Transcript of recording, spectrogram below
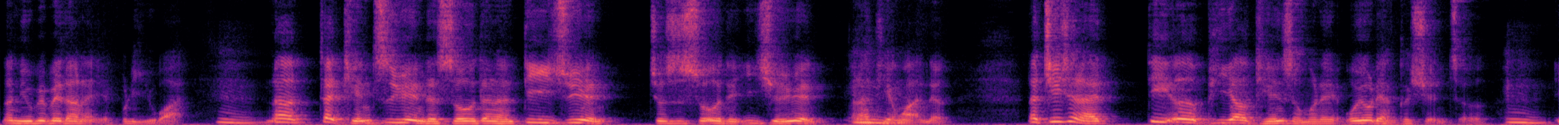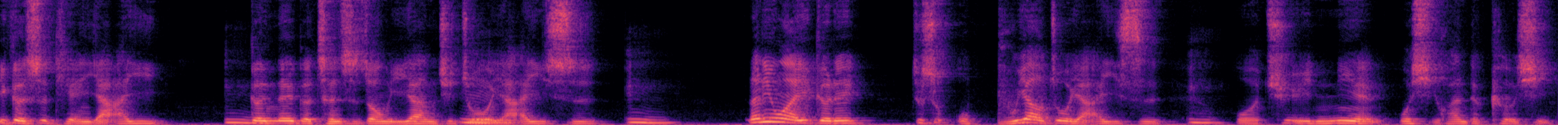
那牛贝贝当然也不例外。嗯，那在填志愿的时候，当然第一志愿就是所有的医学院把它填完了。那接下来第二批要填什么呢？我有两个选择，嗯，一个是填牙医，嗯，跟那个陈时中一样去做牙医师，嗯。那另外一个呢，就是我不要做牙医师，嗯，我去念我喜欢的科系，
